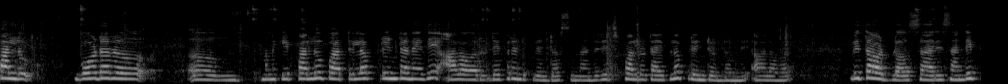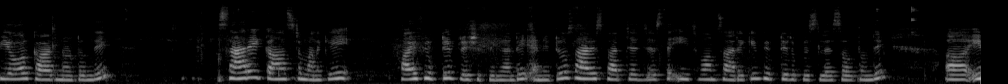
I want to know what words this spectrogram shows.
పళ్ళు బోర్డర్ Um, మనకి పళ్ళు పార్టీలో ప్రింట్ అనేది ఆల్ ఓవర్ డిఫరెంట్ ప్రింట్ వస్తుందండి. రిచ్ పళ్ళు టైప్లో ప్రింట్ ఉంటుంది all over. Without blouse saris అండి ప్యూర్ కాటన్ ఉంటుంది. శారీ కాస్ట్ మనకి ఫైవ్ ఫిఫ్టీ ఫ్రీ షిప్పింగ్ అండి. ఎనీ టూ శారీస్ పర్చేజ్ చేస్తే ఈచ్ వన్ శారీకి ఫిఫ్టీ రూపీస్ లెస్ అవుతుంది. ఈ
